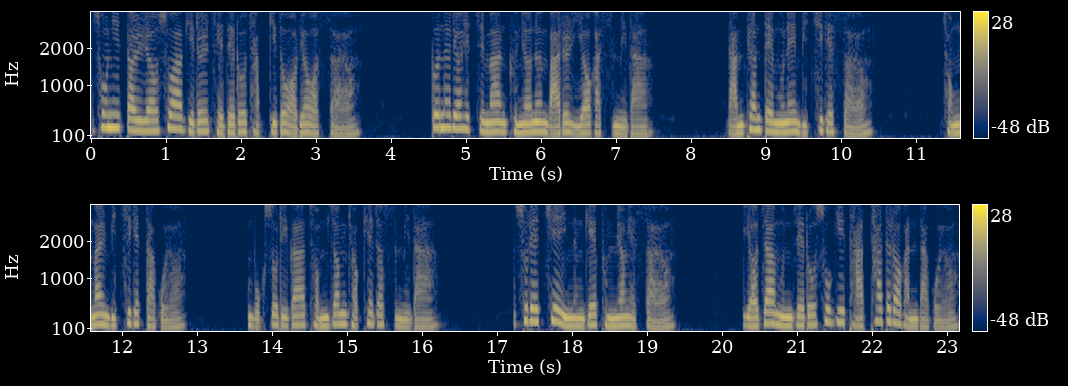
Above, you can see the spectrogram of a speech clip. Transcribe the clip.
손이 떨려 수화기를 제대로 잡기도 어려웠어요. 끊으려 했지만 그녀는 말을 이어갔습니다. 남편 때문에 미치겠어요. 정말 미치겠다고요. 목소리가 점점 격해졌습니다. 술에 취해 있는 게 분명했어요. 여자 문제로 속이 다 타들어간다고요.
